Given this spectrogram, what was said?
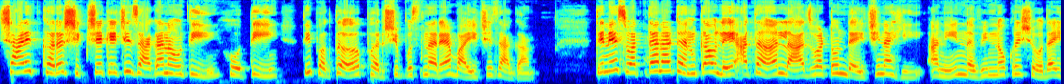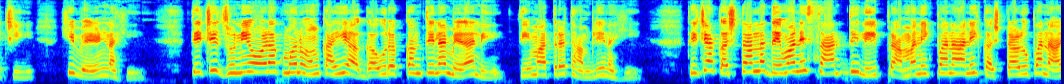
शाळेत खरंच शिक्षकेची जागा नव्हती होती. ती फक्त फरशी पुसणाऱ्या बाईची जागा. तिने स्वतःला ठणकावले आता लाज वाटून द्यायची नाही आणि नवीन नोकरी शोधायची ही वेळ नाही. तिची जुनी ओळख म्हणून काही अगाऊ रक्कम तिला मिळाली ती मात्र थांबली नाही. तिच्या कष्टाला देवाने साथ दिली प्रामाणिकपणा आणि कष्टाळूपणा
